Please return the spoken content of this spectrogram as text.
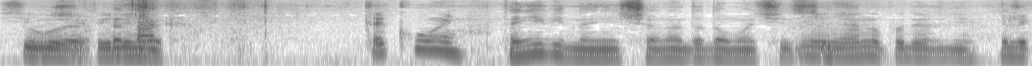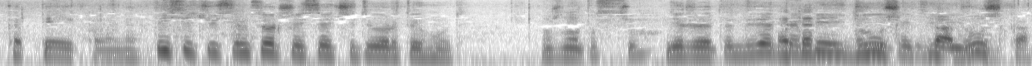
силуэт или нет? Такой. Да не видно ничего, надо дома Не, чистить. не, а ну подожди. Или копейка. Или... 1764 год. Можно я посмотрю? Держи, это две Это копейки. двушка, да, двушка.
